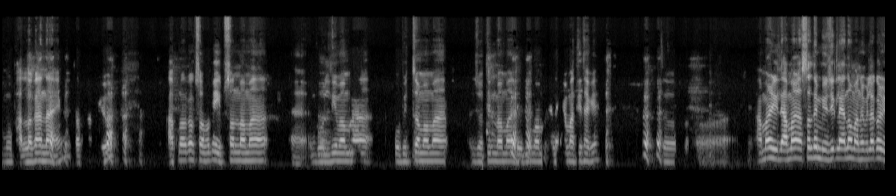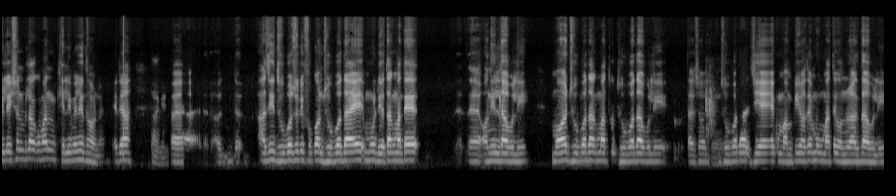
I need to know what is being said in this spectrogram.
মোৰ ভাল লগা নাই তথাপিও আপোনালোকক চবকে ইপচন মামা গল্ডি মামা পবিত্ৰ মামা যতীন মামা দেৱী মামা এনেকে মাতি থাকে। তো আমাৰ আমাৰ আচলতে মিউজিক লাইনৰ মানুহবিলাকৰ ৰিলেশ্যন বিলাক অকমান খেলি মেলি ধৰণে। এতিয়া আজি ধ্ৰুৱজ্যোতি ফুকন ধ্ৰুৱ দাই মোৰ দেউতাক মাতে অনিল দা বুলি। মই ধ্ৰুৱ দাক মাতো ধ্ৰুৱ দা বুলি। তাৰপিছত ধ্ৰুৱ দাৰ জীয়েক মাম্পীহঁতে মোক মাতে অনুৰাগ দা বুলি।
